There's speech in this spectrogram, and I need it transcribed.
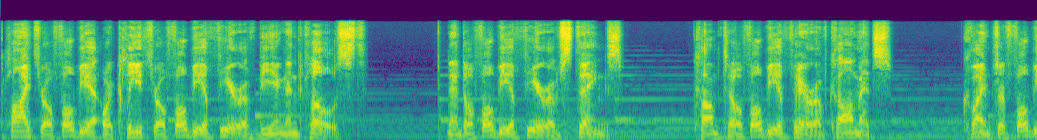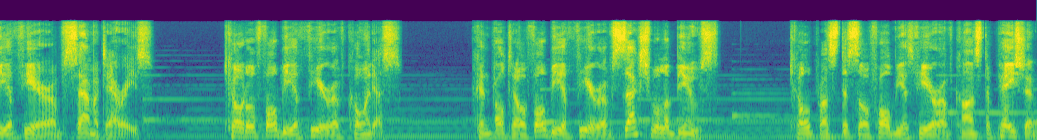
Clithrophobia or cleithrophobia fear of being enclosed. Cnidophobia fear of stings. Cometophobia fear of comets. Coimetrophobia fear of cemeteries. Coitophobia fear of coitus. Consultophobia fear of sexual abuse. Coprostasophobia fear of constipation.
